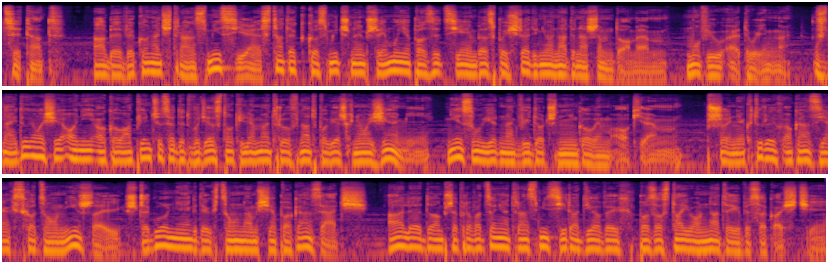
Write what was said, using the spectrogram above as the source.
Cytat. Aby wykonać transmisję, statek kosmiczny przejmuje pozycję bezpośrednio nad naszym domem, mówił Edwin. Znajdują się oni około 520 km nad powierzchnią Ziemi, nie są jednak widoczni gołym okiem. Przy niektórych okazjach schodzą niżej, szczególnie gdy chcą nam się pokazać, ale do przeprowadzenia transmisji radiowych pozostają na tej wysokości.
